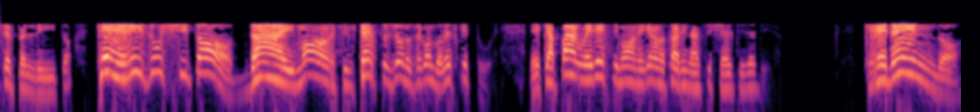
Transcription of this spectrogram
seppellito, che risuscitò dai morti il terzo giorno, secondo le scritture, e che apparve ai testimoni che erano stati innanzi scelti da Dio. Credendo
